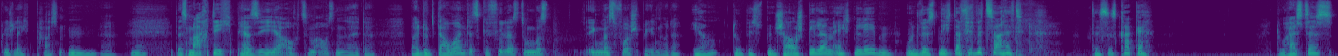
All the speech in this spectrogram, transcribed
Geschlecht passen. Ja. Das macht dich per se ja auch zum Außenseiter, weil du dauernd das Gefühl hast, du musst irgendwas vorspielen, oder? Ja, du bist ein Schauspieler im echten Leben und wirst nicht dafür bezahlt. Das ist Kacke. Du hast das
